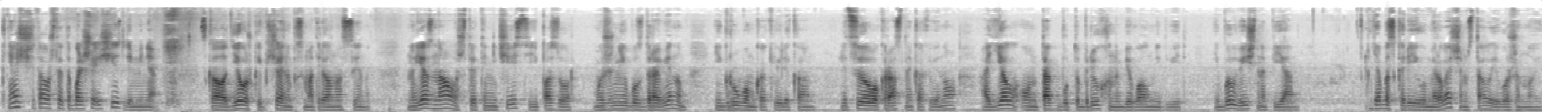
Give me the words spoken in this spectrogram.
Князь считал, что это большая честь для меня, сказала девушка и печально посмотрела на сына. Но я знала, что это не честь и позор. Мой жених был здоровенным и грубым, как великан. Лицо его красное, как вино, а ел он так, будто брюхо набивал медведь. И был вечно пьян. Я бы скорее умерла, чем стала его женой.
